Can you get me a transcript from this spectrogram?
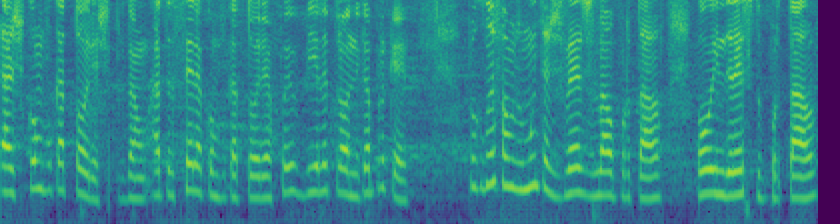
as convocatórias, perdão, a terceira convocatória foi via eletrônica. Por quê? Porque nós fomos muitas vezes lá ao portal, ou o endereço do portal.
